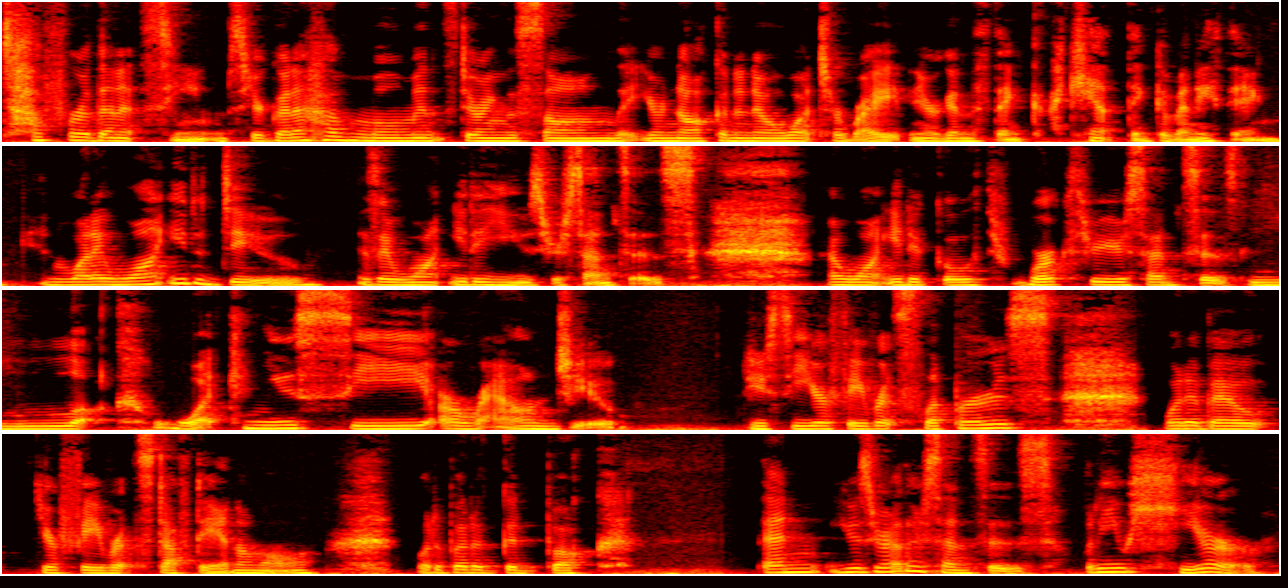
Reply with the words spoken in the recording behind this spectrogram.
tougher than it seems. You're going to have moments during the song that you're not going to know what to write and you're going to think, I can't think of anything. And what I want you to do is I want you to use your senses. I want you to go through, work through your senses. Look, what can you see around you? Do you see your favorite slippers? What about your favorite stuffed animal? What about a good book? Then use your other senses. What do you hear?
